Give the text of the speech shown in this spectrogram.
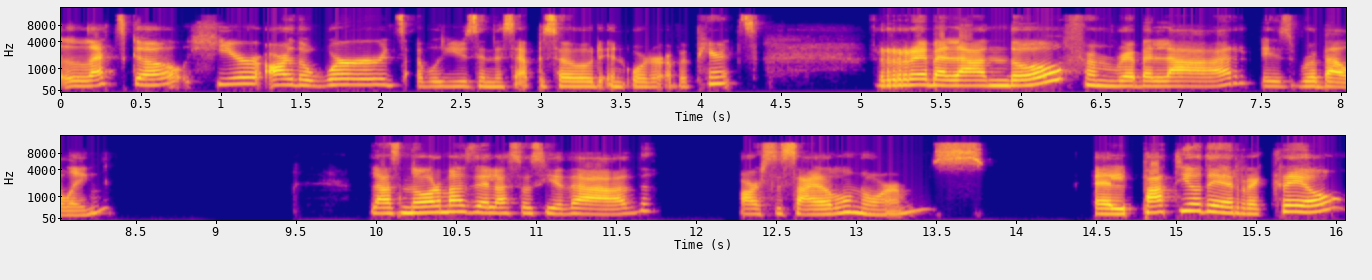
let's go. Here are the words I will use in this episode in order of appearance. Rebelando from rebelar is rebelling. Las normas de la sociedad are societal norms. El patio de recreo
